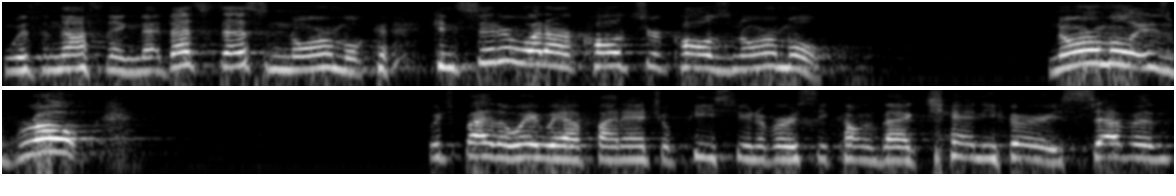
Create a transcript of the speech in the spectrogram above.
with nothing. That, that's, that's normal. Consider what our culture calls normal. Normal is broke. Which, by the way, we have Financial Peace University coming back January 7th.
